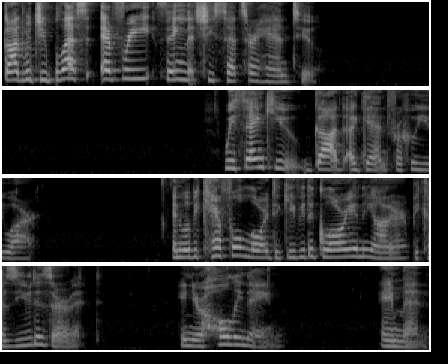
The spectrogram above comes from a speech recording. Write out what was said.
God, would you bless everything that she sets her hand to? We thank you, God, again for who you are. And we'll be careful, Lord, to give you the glory and the honor because you deserve it. In your holy name, amen.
